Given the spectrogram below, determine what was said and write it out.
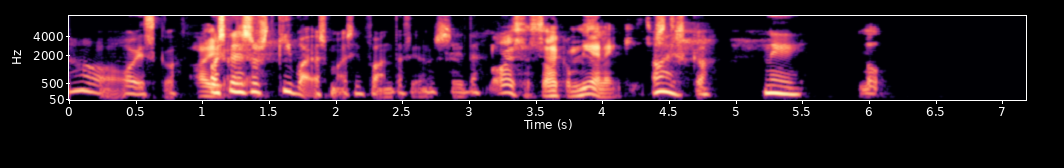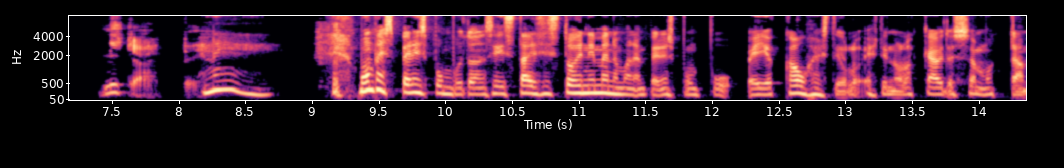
Joo, oisko? Ai, oisko se susta kiva, jos mä olisin fantasioinut siitä? No olisi se aika mielenkiintoista. Oisko? Niin. No, mikä ettei. Niin. Mun mielestä penispumput on siis, tai siis toi nimenomainen penispumppu ei ole kauheasti ollut, ehtinyt olla käytössä, mutta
